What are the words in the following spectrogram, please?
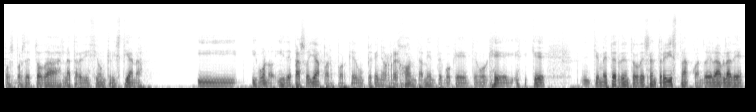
pues, pues de toda la tradición cristiana. Y, y bueno, y de paso ya, por, porque un pequeño rejón también tengo que, tengo que, que, que meter dentro de esa entrevista, cuando él habla de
